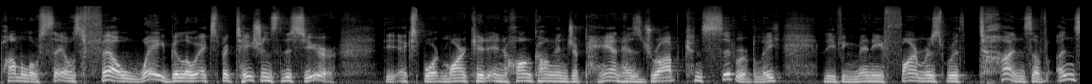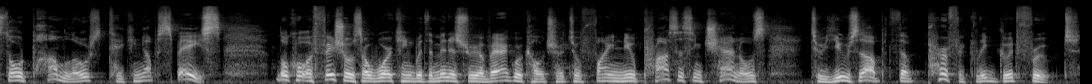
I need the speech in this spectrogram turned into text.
Pomelo sales fell way below expectations this year. The export market in Hong Kong and Japan has dropped considerably, leaving many farmers with tons of unsold pomelos taking up space. Local officials are working with the Ministry of Agriculture to find new processing channels to use up the perfectly good fruit.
